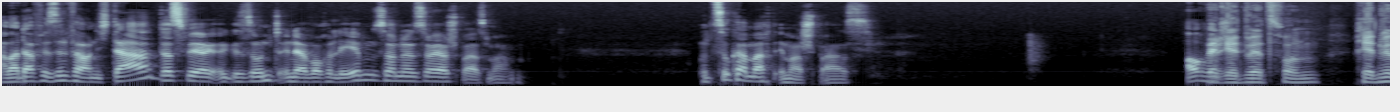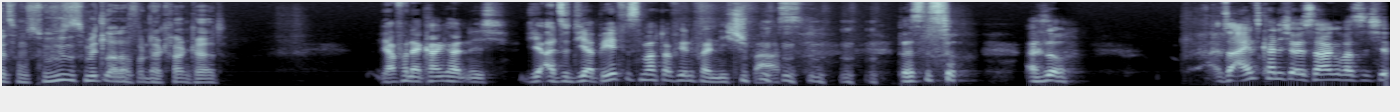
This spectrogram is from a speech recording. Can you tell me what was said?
Aber dafür sind wir auch nicht da, dass wir gesund in der Woche leben, sondern es soll ja Spaß machen. Und Zucker macht immer Spaß. Auch wenn Reden wir jetzt von, reden wir jetzt vom Süßungsmittel oder von der Krankheit? Ja, von der Krankheit nicht. Die, also Diabetes macht auf jeden Fall nicht Spaß. das ist so, also, also eins kann ich euch sagen, was ich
